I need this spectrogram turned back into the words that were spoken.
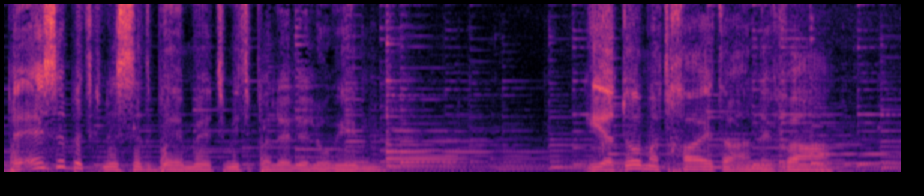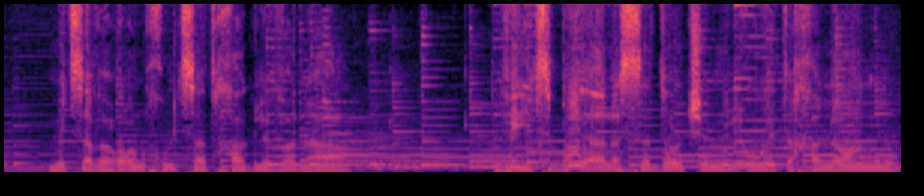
באיזה בית כנסת באמת מתפלל אלוהים? ידו מתחה את הענבה מצווארון חולצת חג לבנה, והצביע על השדות שמילאו את החלון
